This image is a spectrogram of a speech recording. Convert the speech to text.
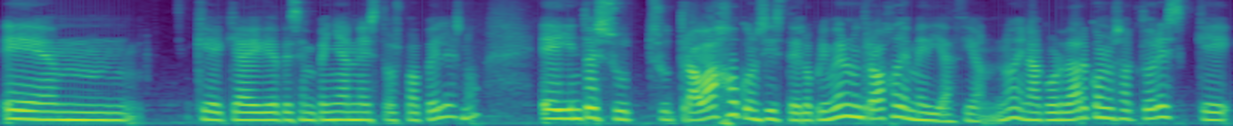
Eh, que, desempeñan estos papeles, ¿no? Eh, y entonces su, su, trabajo consiste, lo primero, en un trabajo de mediación, ¿no? En acordar con los actores que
